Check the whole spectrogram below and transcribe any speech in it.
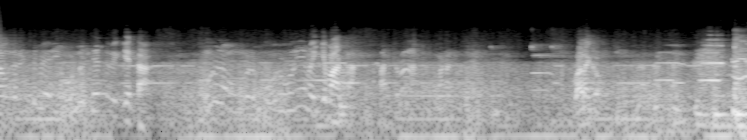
அவங்க ரெண்டு பேரையும் ஒண்ணு சேர்த்து வைக்கத்தான். முருகன் உங்களுக்கு ஒரு உரையும் வைக்க மாட்டான். அப்புறம் வணக்கம். வணக்கம்.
